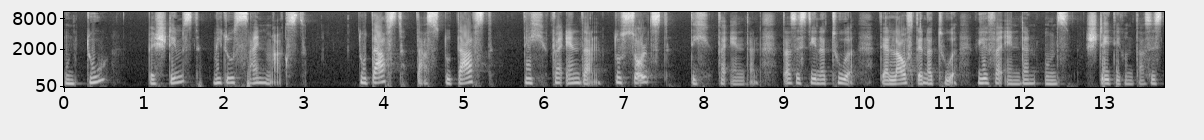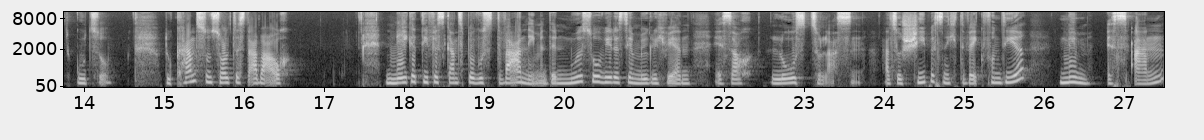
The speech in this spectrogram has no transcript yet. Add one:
und du bestimmst, wie du sein magst. Du darfst das, du darfst dich verändern. Du sollst dich verändern. Das ist die Natur, der Lauf der Natur. Wir verändern uns stetig und das ist gut so. Du kannst und solltest aber auch Negatives ganz bewusst wahrnehmen, denn nur so wird es dir möglich werden, es auch loszulassen. Also schieb es nicht weg von dir, nimm es an,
